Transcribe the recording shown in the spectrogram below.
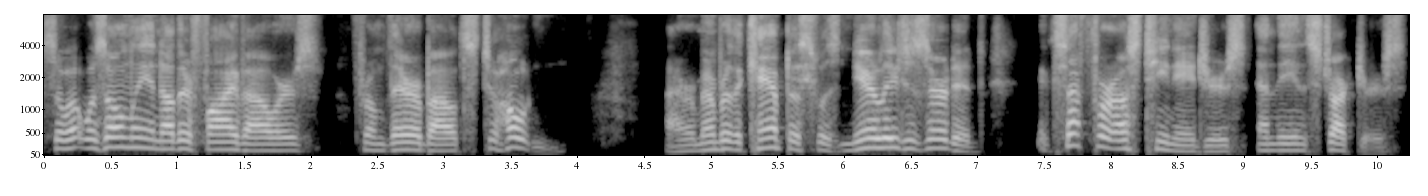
so it was only another five hours from thereabouts to Houghton. I remember the campus was nearly deserted, except for us teenagers and the instructors,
